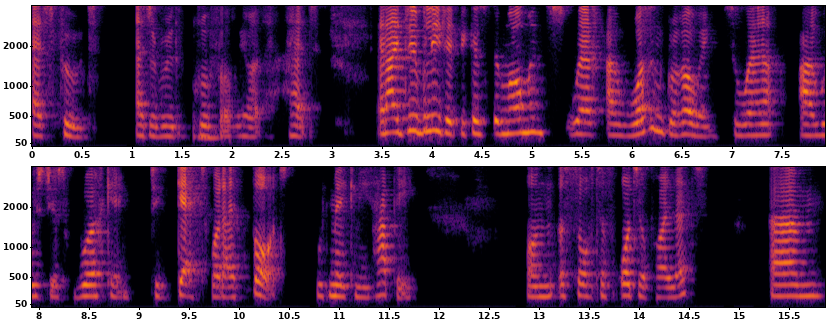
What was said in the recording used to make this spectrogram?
as food, as a roof, roof over your head. And I do believe it because the moments where I wasn't growing, so when I was just working to get what I thought would make me happy on a sort of autopilot, um,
